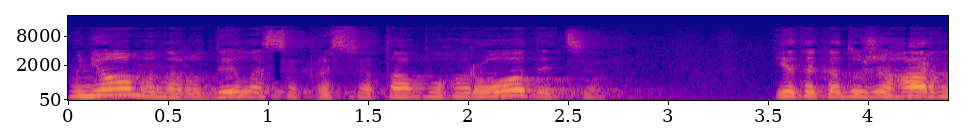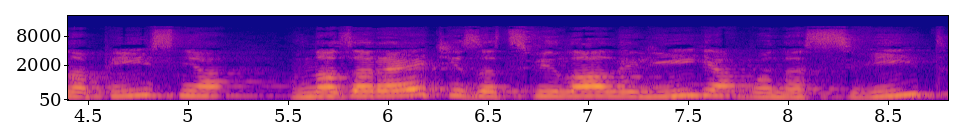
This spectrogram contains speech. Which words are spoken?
В ньому народилася Пресвята Богородиця. Є така дуже гарна пісня. В Назареті зацвіла лілія, бо на світ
